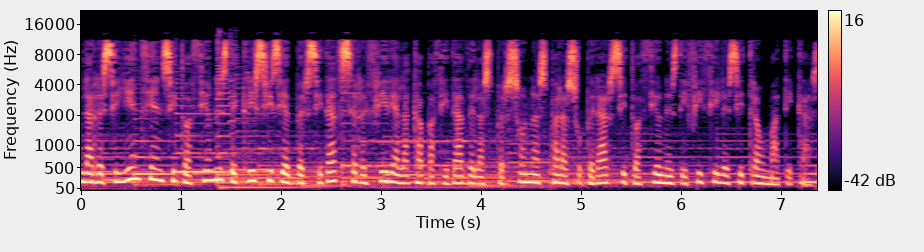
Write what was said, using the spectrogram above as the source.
la resiliencia en situaciones de crisis y adversidad se refiere a la capacidad de las personas para superar situaciones difíciles y traumáticas.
